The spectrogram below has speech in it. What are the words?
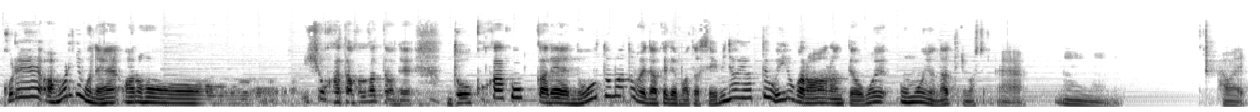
これ、あまりにもね、あの、評価高かったので、どこかどっかでノートまとめだけでまたセミナーやってもいいのかななんて思い、思うようになってきましたね。うん。はい。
